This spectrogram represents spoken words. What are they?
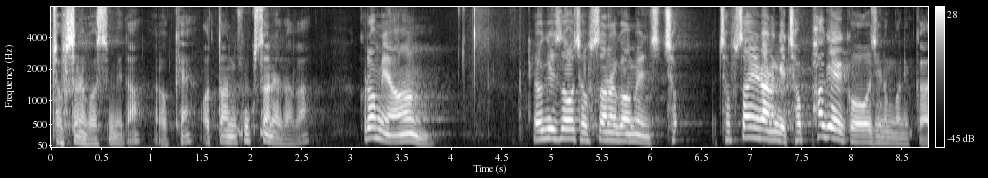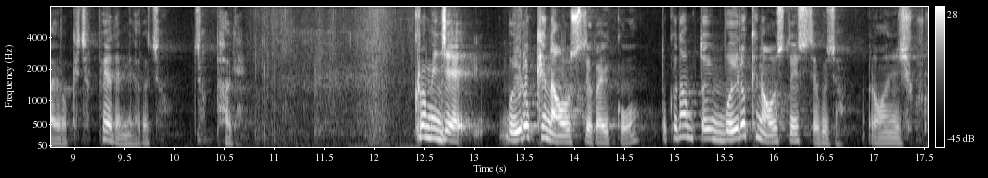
접선을 걷습니다. 이렇게. 어떤 곡선에다가. 그러면 여기서 접선을 그으면 저, 접선이라는 게 접하게 그어지는 거니까 이렇게 접해야 됩니다. 그렇죠? 접하게. 그러면 이제 뭐 이렇게 나올 수가 있고 또 그다음 또 뭐 이렇게 나올 수도 있어요. 그죠? 이런 식으로.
